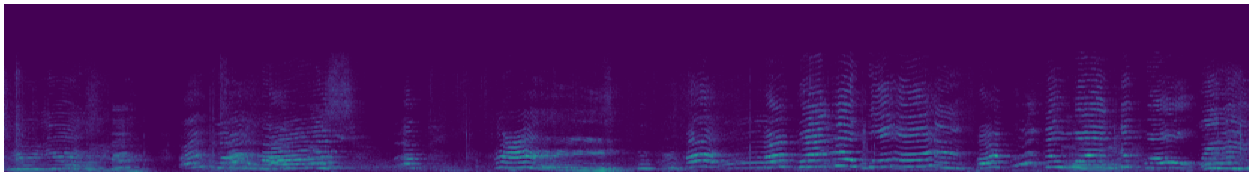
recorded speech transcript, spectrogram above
good job. Okay. Hey! My brother won! My brother won the boat race!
